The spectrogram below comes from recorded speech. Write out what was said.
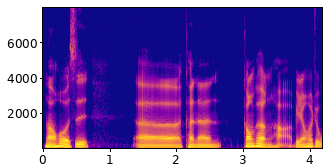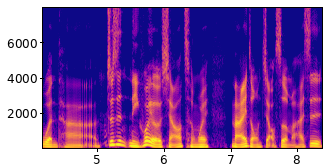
然后或者是呃，可能功课很好，别人会去问他，就是你会有想要成为。哪一种角色吗？还是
